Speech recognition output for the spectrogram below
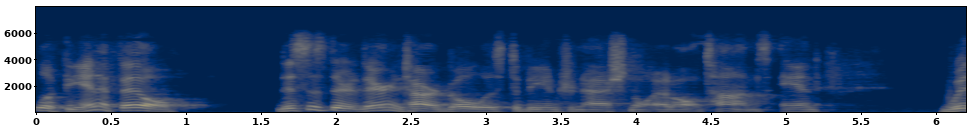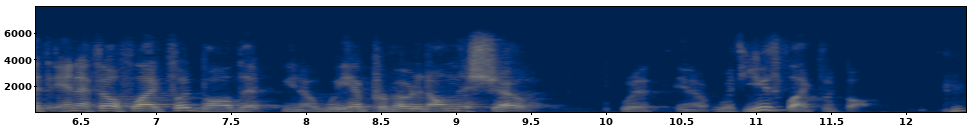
look the NFL. This is their their entire goal is to be international at all times, and with NFL flag football that you know we have promoted on this show with you know with youth flag football. Mhm.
